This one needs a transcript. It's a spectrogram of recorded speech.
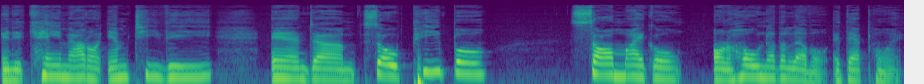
and it came out on MTV, and um, so people saw Michael on a whole nother level at that point.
